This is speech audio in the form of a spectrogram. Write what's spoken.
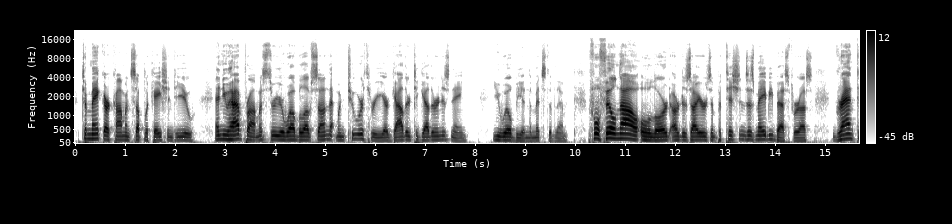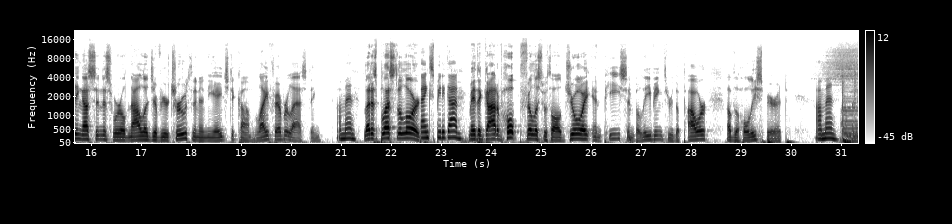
to make our common supplication to you. And you have promised through your well beloved Son that when two or three are gathered together in his name, you will be in the midst of them. Fulfill now, O Lord, our desires and petitions as may be best for us, granting us in this world knowledge of your truth and in the age to come, life everlasting. Amen. Let us bless the Lord. Thanks be to God. May the God of hope fill us with all joy and peace in believing through the power of the Holy Spirit. Amen. Amen.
